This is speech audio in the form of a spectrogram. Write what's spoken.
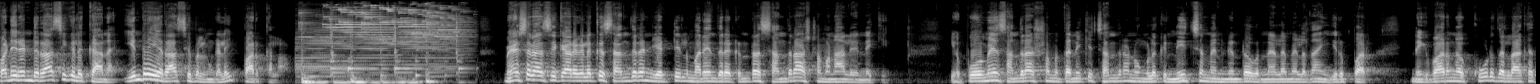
பனிரெண்டு ராசிகளுக்கான இன்றைய ராசி பலன்களை பார்க்கலாம். மேஷராசிக்காரர்களுக்கு சந்திரன் எட்டில் மறைந்திருக்கின்ற சந்திராஷ்டம நாள் இன்னைக்கு. எப்போவுமே சந்திராஷ்டமத்தன்னைக்கு சந்திரன் உங்களுக்கு நீச்சம் என்கின்ற ஒரு நிலைமையில தான் இருப்பார். இன்னைக்கு பாருங்கள் கூடுதலாக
